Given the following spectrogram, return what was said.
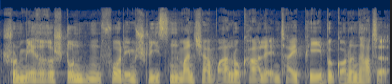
schon mehrere Stunden vor dem Schließen mancher Wahllokale in Taipeh begonnen hatte.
